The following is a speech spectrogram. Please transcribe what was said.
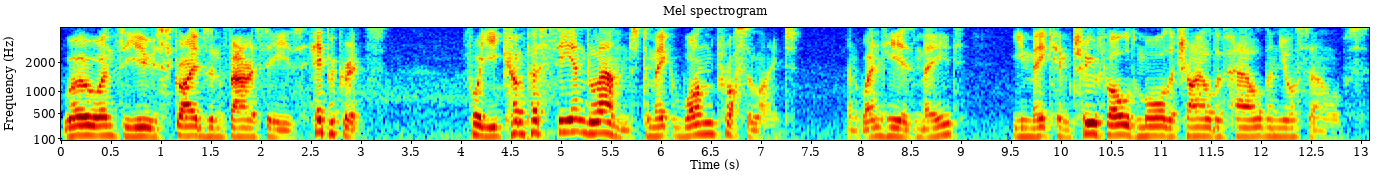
Woe unto you, scribes and Pharisees, hypocrites! For ye compass sea and land to make one proselyte, and when he is made, ye make him twofold more the child of hell than yourselves.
